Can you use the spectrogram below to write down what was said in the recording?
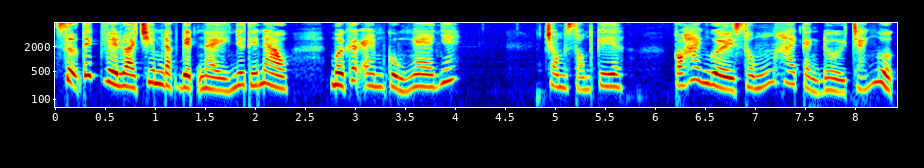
Sự tích về loài chim đặc biệt này như thế nào? Mời các em cùng nghe nhé. Trong xóm kia, có hai người sống hai cảnh đời trái ngược.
